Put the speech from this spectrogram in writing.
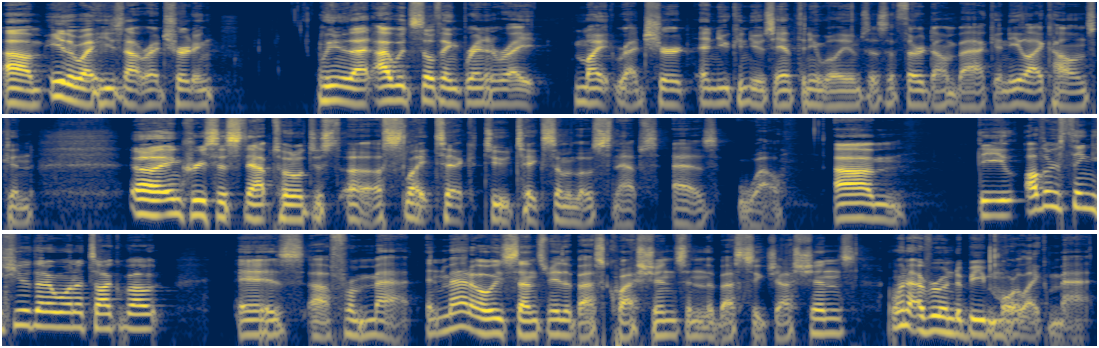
Um, either way, he's not redshirting. We knew that. I would still think Brandon Wright might redshirt, and you can use Anthony Williams as a third down back, and Eli Collins can uh, increase his snap total just a, a, slight tick to take some of those snaps as well. Um, the other thing here that I want to talk about is uh, from Matt. And Matt always sends me the best questions and the best suggestions. I want everyone to be more like Matt.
